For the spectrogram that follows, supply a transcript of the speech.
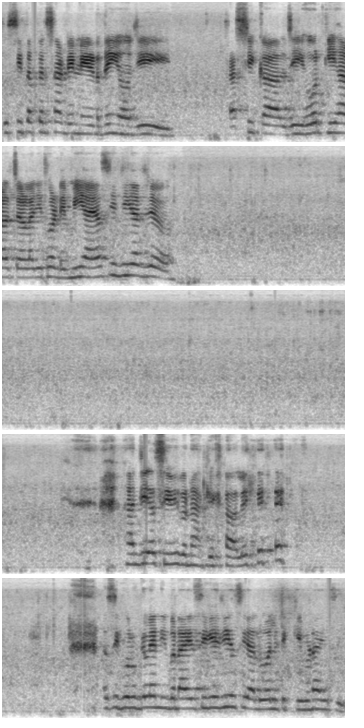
ਤੁਸੀਂ ਤਾਂ ਫਿਰ ਸਾਡੇ ਨੇੜਦੇ ਹੀ ਹੋ ਜੀ। ਸਤਿ ਸ਼੍ਰੀ ਅਕਾਲ ਜੀ, ਹੋਰ ਕੀ ਹਾਲ ਚਾਲ ਹੈ ਜੀ? ਤੁਹਾਡੇ ਮੀਂਹ ਆਇਆ ਸੀ ਜੀ ਅੱਜ? ਹਾਂਜੀ, ਅਸੀਂ ਵੀ ਬਣਾ ਕੇ ਖਾ ਲਏ। ਅਸੀਂ ਗੁਲਗੁਲੇ ਨਹੀਂ ਬਣਾਏ ਸੀਗੇ ਜੀ, ਅਸੀਂ ਆਲੂ ਵਾਲੀ ਟਿੱਕੀ ਬਣਾਈ ਸੀ।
